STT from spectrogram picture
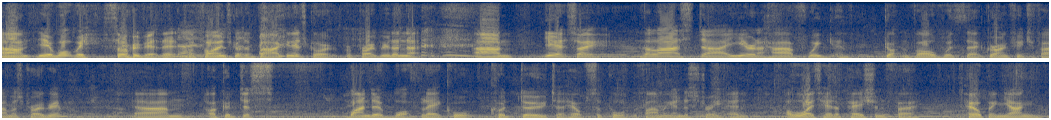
Um, yeah, what we sorry about that. No, My phone's got a barking. That's quite appropriate, isn't it? Um, yeah. So the last uh, year and a half, we have got involved with the Growing Future Farmers program. Um, I could just wonder what Black Hawk could do to help support the farming industry, and I've always had a passion for helping young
